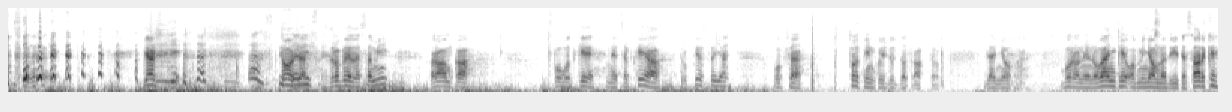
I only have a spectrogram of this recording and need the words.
бу- тяжкі. а, Теж спеціаліст. зробили самі. Рамка, поводки не цепки, а трубки стоять. Взагалі, чотенько йдуть за трактором для нього. Борони новенькі, обміняв на дві тесарки.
